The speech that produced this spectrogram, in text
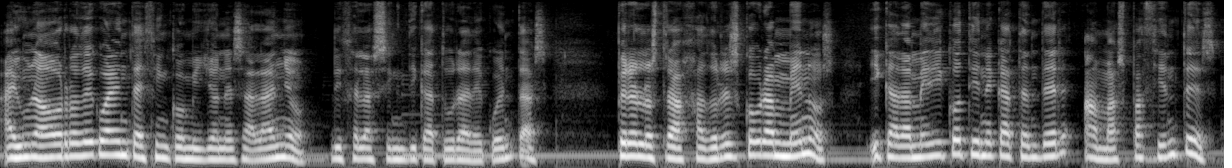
hay un ahorro de 45 millones al año, dice la sindicatura de cuentas, pero los trabajadores cobran menos y cada médico tiene que atender a más pacientes.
